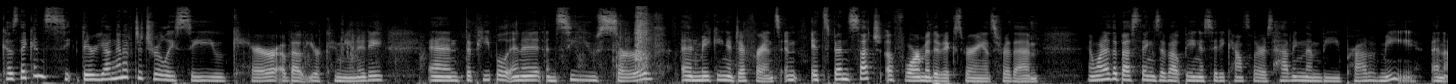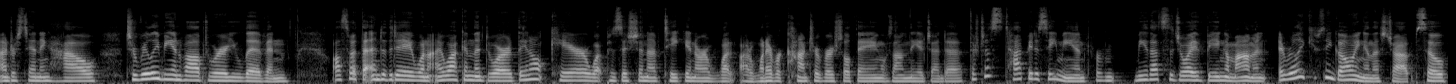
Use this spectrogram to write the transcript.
because they can see they're young enough to truly see you care about your community and the people in it and see you serve and making a difference. And it's been such a formative experience for them. And one of the best things about being a city councilor is having them be proud of me and understanding how to really be involved where you live. And also at the end of the day, when I walk in the door, they don't care what position I've taken or what or whatever controversial thing was on the agenda. They're just happy to see me. And for me, that's the joy of being a mom. And it really keeps me going in this job. So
